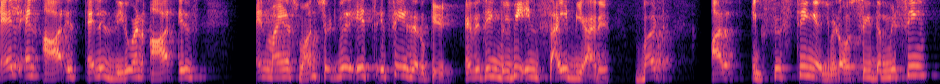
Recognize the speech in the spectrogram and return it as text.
l and r is l is 0 and r is n minus 1 so it will it, it says that okay everything will be inside the array. But our existing element or see the missing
